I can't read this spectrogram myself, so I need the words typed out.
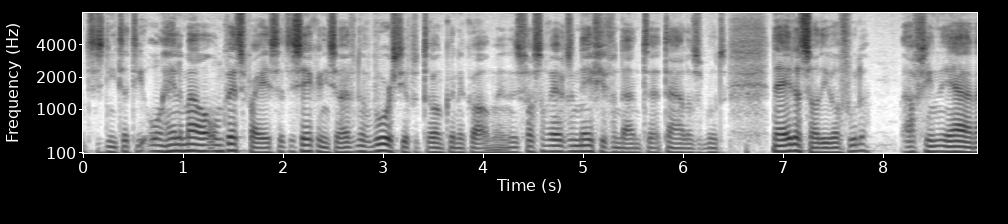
het is niet dat hij helemaal onkwetsbaar is. Dat is zeker niet zo. Hij heeft nog broers die op de troon kunnen komen. En er is vast nog ergens een neefje vandaan te, halen als het moet. Nee, dat zal hij wel voelen. Afzien, ja,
